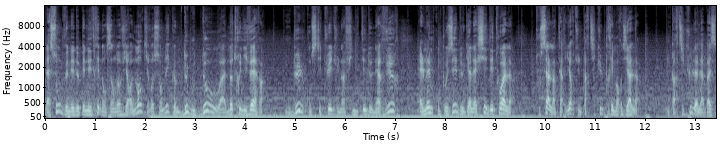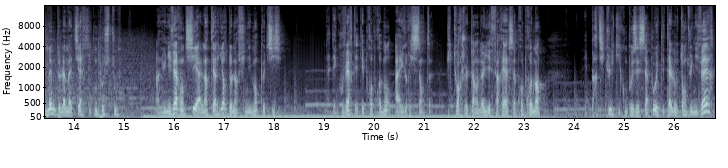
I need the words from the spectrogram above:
la sonde venait de pénétrer dans un environnement qui ressemblait comme deux gouttes d'eau à notre univers. Une bulle constituée d'une infinité de nervures, elle-même composée de galaxies et d'étoiles. Tout ça à l'intérieur d'une particule primordiale. Une particule à la base même de la matière qui compose tout. Un univers entier à l'intérieur de l'infiniment petit. La découverte était proprement ahurissante. Victoire jeta un œil effaré à sa propre main. Les particules qui composaient sa peau étaient-elles autant d'univers?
